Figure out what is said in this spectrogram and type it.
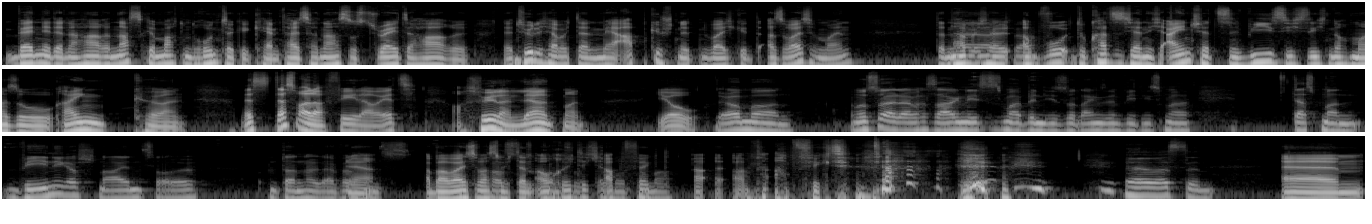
werden ja deine Haare nass gemacht und runtergekämmt. Heißt, dann hast du straighte Haare. Natürlich habe ich dann mehr abgeschnitten, weil ich, also weißt du, was ich mein? Dann habe Ja, ich halt, klar. obwohl, du kannst es ja nicht einschätzen, wie sich sich nochmal so reinkörlen. Das, das war der Fehler, aber jetzt, aus Fehlern lernt man. Yo. Ja, Mann. Man muss halt einfach sagen, nächstes Mal, wenn die so lang sind wie diesmal, dass man weniger schneiden soll und dann halt einfach Ja. Aber weißt du, was mich dann auch du richtig abfickt? abfickt. Ja, was denn? ähm,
